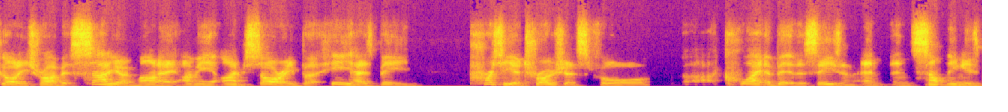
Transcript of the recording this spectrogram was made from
God, he tried. But Sadio Mane, I mean, I'm sorry, but he has been pretty atrocious for uh, quite a bit of the season, and and something is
